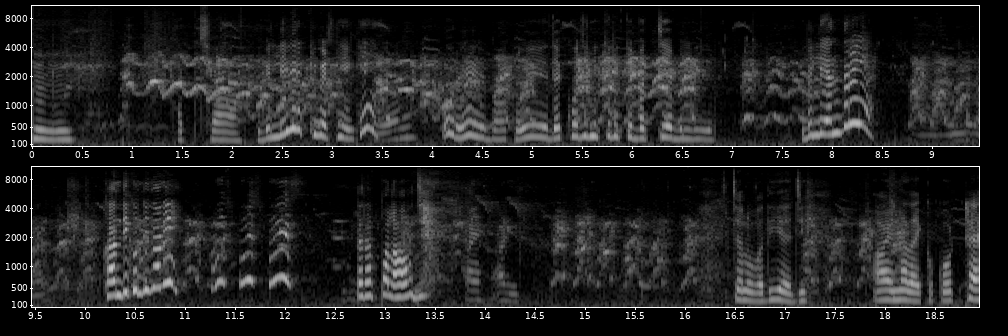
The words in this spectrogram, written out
ਹੂੰ ਅੱਛਾ ਬਿੱਲੀ ਵੀ ਰੱਖੀ ਬੈਠੀ ਹੈ ਕਿ ਓਰੇ ਬਾਪੇ ਦੇਖੋ ਜੀ ਨਿੱਕੇ ਨਿੱਕੇ ਬੱਚੇ ਆ ਬਿੱਲੀ ਦੇ। ਬਿੱਲੀ ਅੰਦਰ ਹੀ ਹੈ? ਖਾਂਦੀ ਖੁੰਦੀ ਤਾਂ ਨਹੀਂ? ਤੇਰਾ ਭਲਾ ਹੋ ਜਾ। ਚਲੋ ਵਧੀਆ ਜੀ। ਆ ਇਹਨਾਂ ਦਾ ਇੱਕ ਕੋਠਾ ਹੈ।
